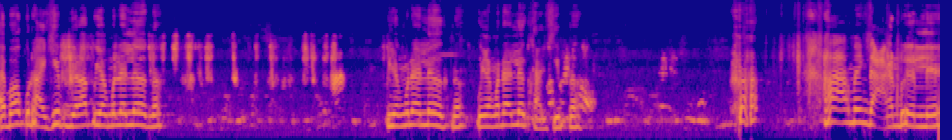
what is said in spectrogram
ไอ้โบสกูถ่ายคลิปอยู่แล้วกูยังไม่ได้เลิกนะกูยังไม่ได้เลิกนะกูยังไม่ได้เลิกถ่ายคลิปนะฮ่าแม่งด่ากันเพลินเลย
